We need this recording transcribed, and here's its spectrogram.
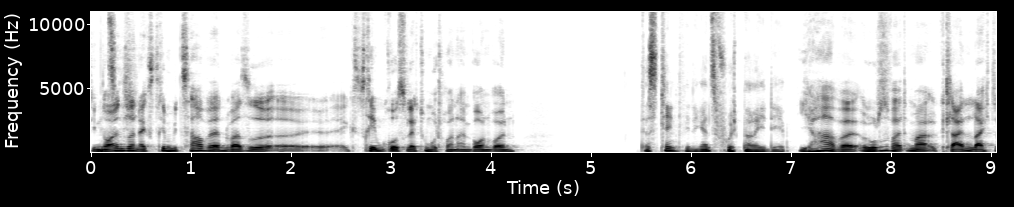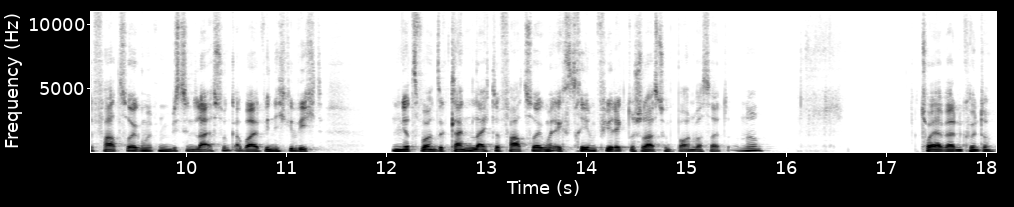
die neuen sollen extrem bizarr werden, weil sie äh, extrem große Elektromotoren einbauen wollen. Das klingt wie eine ganz furchtbare Idee. Ja, weil Lotus war halt immer kleine, leichte Fahrzeuge mit ein bisschen Leistung, aber halt wenig Gewicht. Und jetzt wollen sie kleine, leichte Fahrzeuge mit extrem viel elektrischer Leistung bauen, was halt ne, teuer werden könnte.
